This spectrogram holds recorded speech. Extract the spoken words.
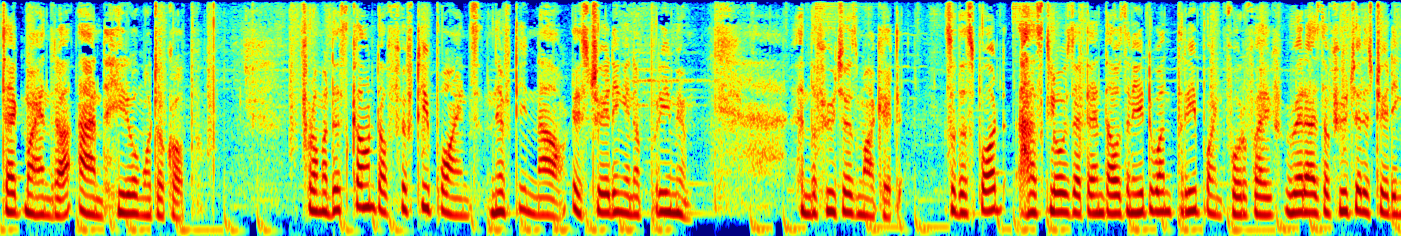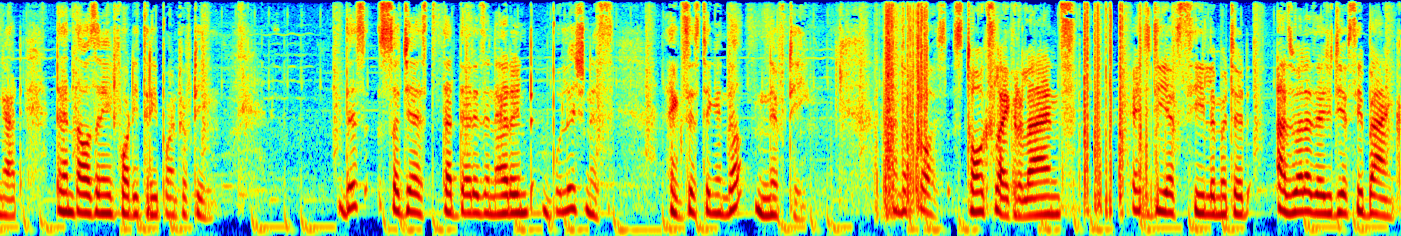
Tech Mahindra, and Hero MotoCorp. From a discount of 50 points, Nifty now is trading in a premium in the futures market. So the spot has closed at 10,813.45, whereas the future is trading at 10,843.15. This suggests that there is inherent bullishness existing in the Nifty. And of course, stocks like Reliance, HDFC Limited, as well as HDFC Bank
